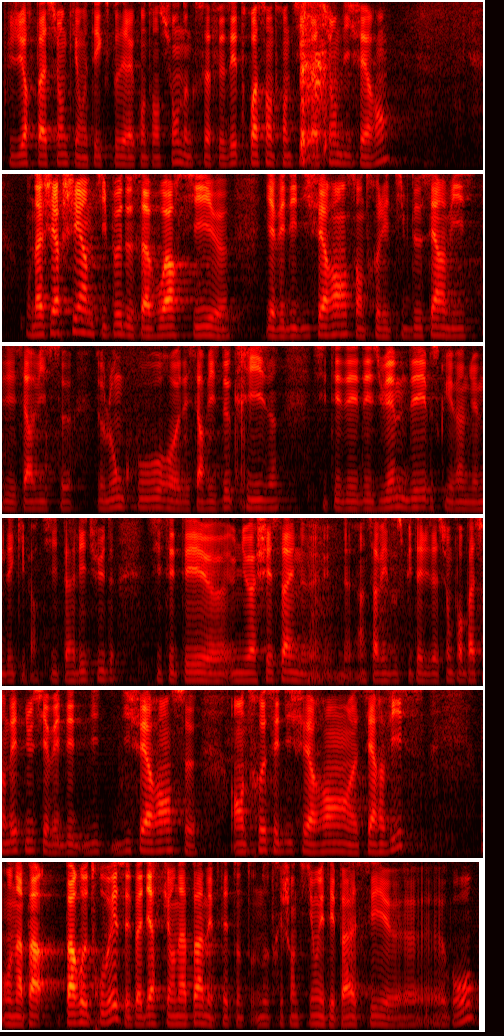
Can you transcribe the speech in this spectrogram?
plusieurs patients qui ont été exposés à la contention. Donc ça faisait 336 patients différents. On a cherché un petit peu de savoir si il y avait des différences entre les types de services, des services de long cours, des services de crise, si c'était des, UMD, parce qu'il y avait un UMD qui participait à l'étude, si c'était euh, une UHSA, un service d'hospitalisation pour patients détenus, s'il y avait des différences entre ces différents euh, services. On n'a pas, retrouvé, ça ne veut pas dire qu'il n'y en a pas, mais peut-être notre, échantillon n'était pas assez euh, gros.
